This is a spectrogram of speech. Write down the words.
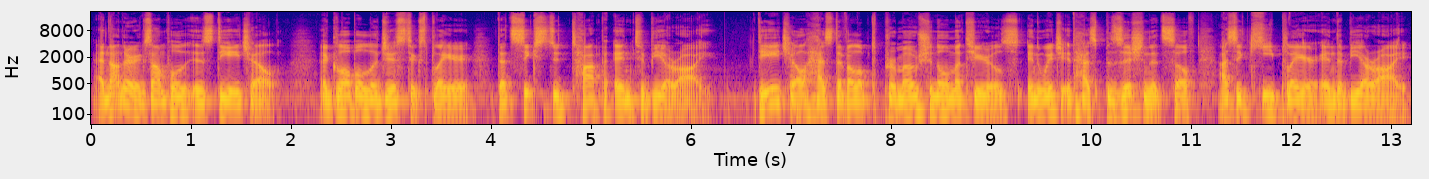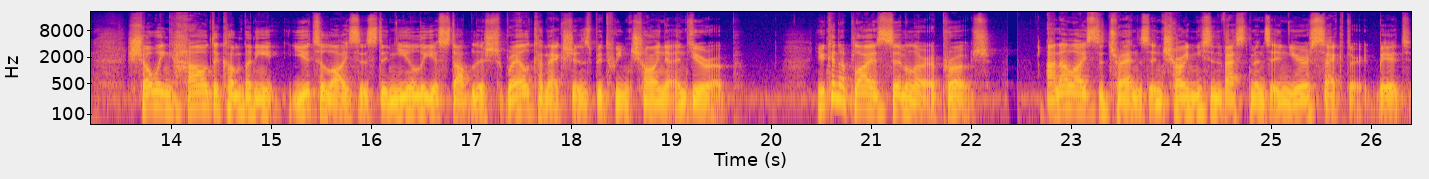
Another example is DHL, a global logistics player that seeks to tap into BRI. DHL has developed promotional materials in which it has positioned itself as a key player in the BRI, showing how the company utilizes the newly established rail connections between China and Europe. You can apply a similar approach. Analyze the trends in Chinese investments in your sector, be it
